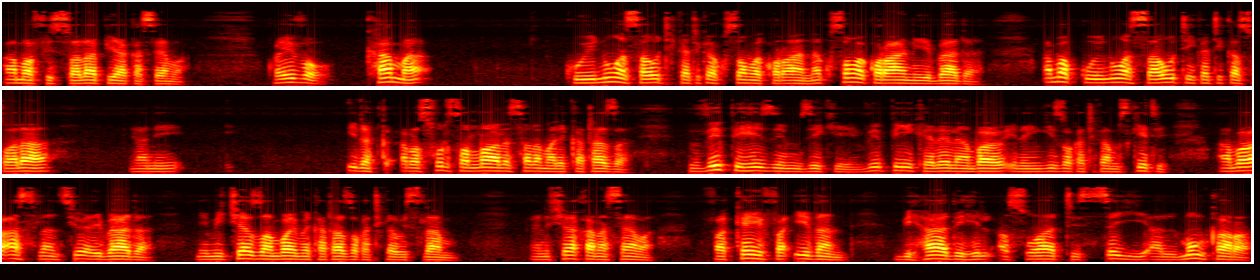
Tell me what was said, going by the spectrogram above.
ama fi sala pia akasema. Kwa hivyo kama kuinua sauti katika kusoma Qur'an na kusoma Qur'an ni ibada ama kuinua sauti katika swala yani ila Rasul sallallahu alaihi wasallam alikataza vipi hizi mziki vipi kelele ambayo inaingizwa katika msikiti ambayo aslan sio ibada ni michezo ambayo imekatazwa katika Uislamu. Yani Sheikh anasema fa kaifa idhan bihadhihi al-aswati as-sayyi'a al-munkara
